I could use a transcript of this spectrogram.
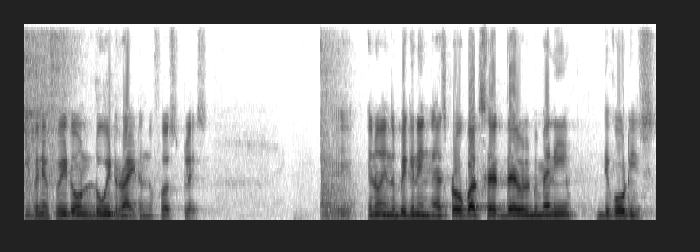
even if we don't do it right in the first place. You know, in the beginning, as Prabhupada said, there will be many devotees.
